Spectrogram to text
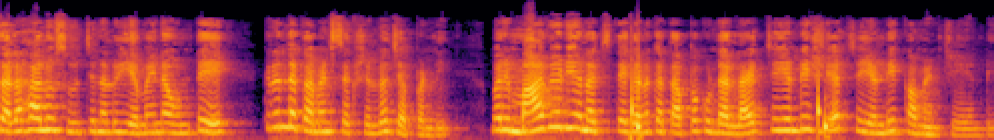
సలహాలు సూచనలు ఏమైనా ఉంటే క్రింద కమెంట్ సెక్షన్లో చెప్పండి. మరి మా వీడియో నచ్చితే గనక తప్పకుండా లైక్ చేయండి షేర్ చేయండి కామెంట్ చేయండి.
